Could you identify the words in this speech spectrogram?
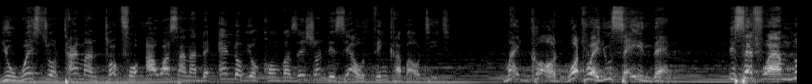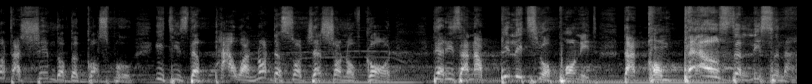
You waste your time and talk for hours and at the end of your conversation, they say, I will think about it. My God, what were you saying then? He said, for I am not ashamed of the gospel. It is the power, not the suggestion of God. There is an ability upon it that compels the listener.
